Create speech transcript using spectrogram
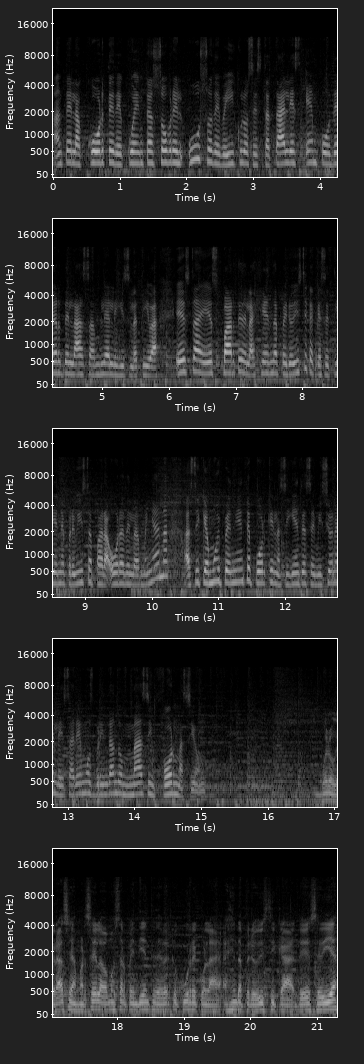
ante la Corte de Cuentas sobre el uso de vehículos estatales en poder de la Asamblea Legislativa. Esta es parte de la agenda periodística que se tiene prevista para hora de la mañana, así que muy pendiente porque en las siguientes emisiones les estaremos brindando dando más información. Bueno, gracias Marcela. Vamos a estar pendientes de ver qué ocurre con la agenda periodística de ese día.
